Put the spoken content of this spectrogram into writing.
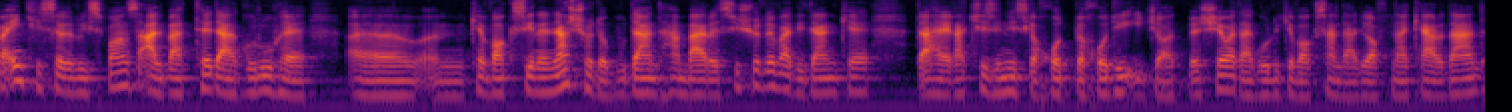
و این T cell response البته در گروه که واکسینه نشده بودند هم بررسی شده و دیدن که در حقیقت چیزی نیست که خود به خودی ایجاد بشه و در گروهی که واکسن دریافت نکردند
